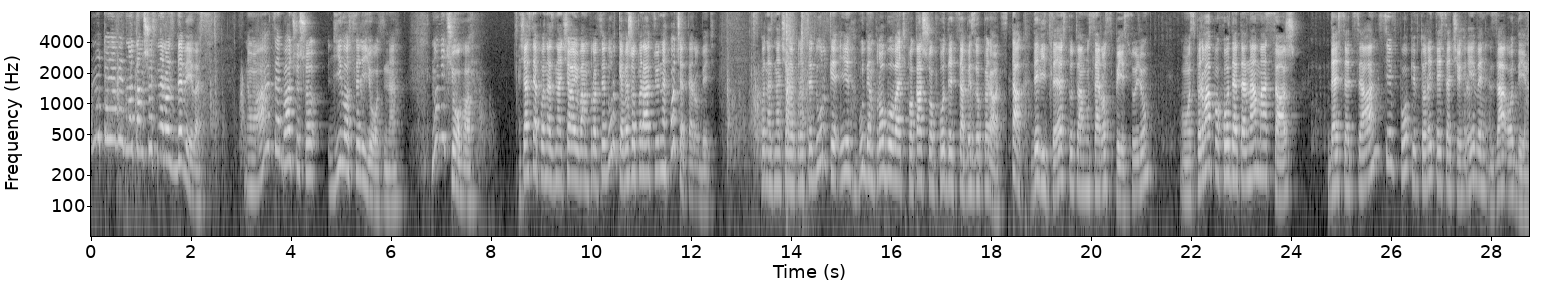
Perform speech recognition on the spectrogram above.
Ну, то я видно, там щось не роздивилась. Ну, а це бачу, що діло серйозне. Ну нічого. Зараз я поназначаю вам процедурки. Ви ж операцію не хочете робити? Поназначаю процедурки і будемо пробувати поки що обходитися без операції. Так, дивіться, я тут вам усе розписую. О, сперва походите на масаж. 10 сеансів по півтори тисячі гривень за один.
